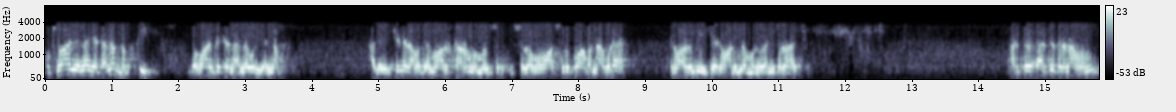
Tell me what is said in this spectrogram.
முக்கியமானது என்ன கேட்டான்னா பக்தி. பகவான் கிட்ட நல்ல ஒரு எண்ணம். அதை வச்சுட்டு நம்ம தர்மானுஷ்டானம் ரொம்ப சு சுலபமா சுருக்கமா பண்ணா கூட பெருமாள் வந்து விசேஷமா அனுகிரகம் பண்ணுவார்னு சொன்னாச்சு. அடுத்த அடுத்த திருநாமம்.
